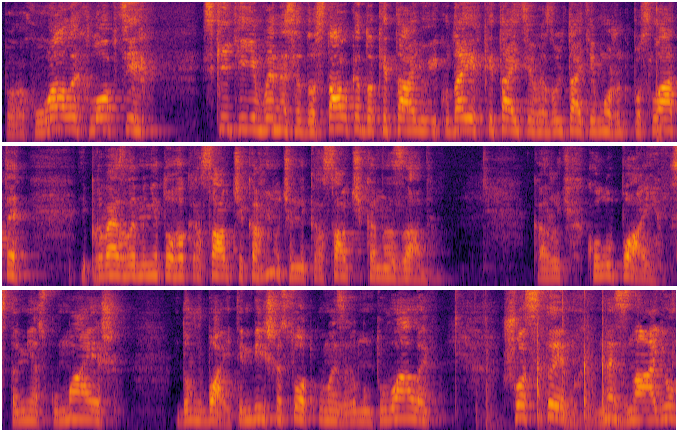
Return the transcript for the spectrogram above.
Порахували хлопці, скільки їм винесе доставка до Китаю і куди їх китайці в результаті можуть послати. І привезли мені того красавчика, ну чи не красавчика назад. Кажуть, колупай, стамеску маєш, довбай. Тим більше сотку ми зремонтували. Що з тим, не знаю.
